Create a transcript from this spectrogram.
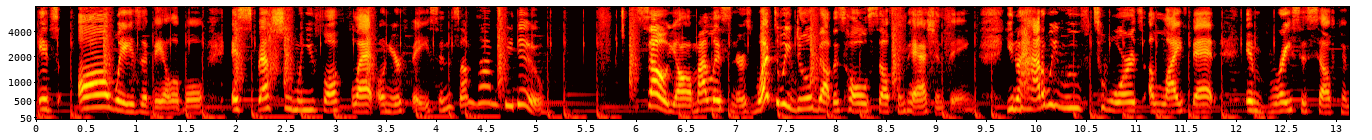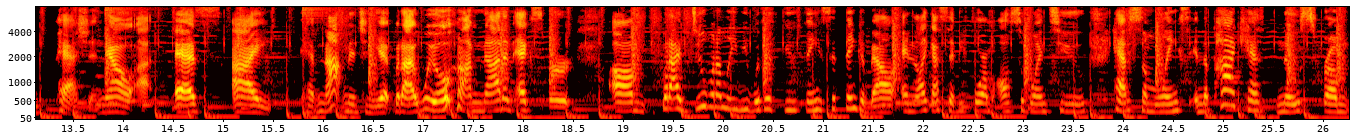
it's always available, especially when you fall flat on your face, and sometimes we do. So, y'all, my listeners, what do we do about this whole self compassion thing? You know, how do we move towards a life that embraces self compassion? Now, as I have not mentioned yet, but I will. I'm not an expert. Um, but I do want to leave you with a few things to think about. And like I said before, I'm also going to have some links in the podcast notes from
